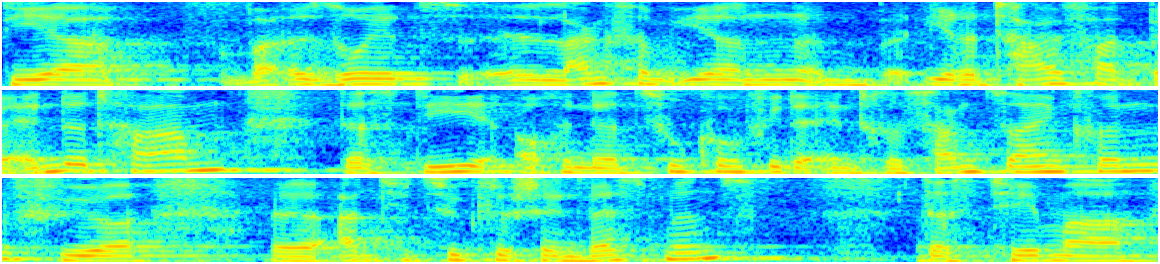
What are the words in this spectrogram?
die ja so jetzt äh, langsam ihren, ihre Talfahrt beendet haben, dass die auch in der Zukunft wieder interessant sein können für äh, antizyklische Investments. Das Thema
